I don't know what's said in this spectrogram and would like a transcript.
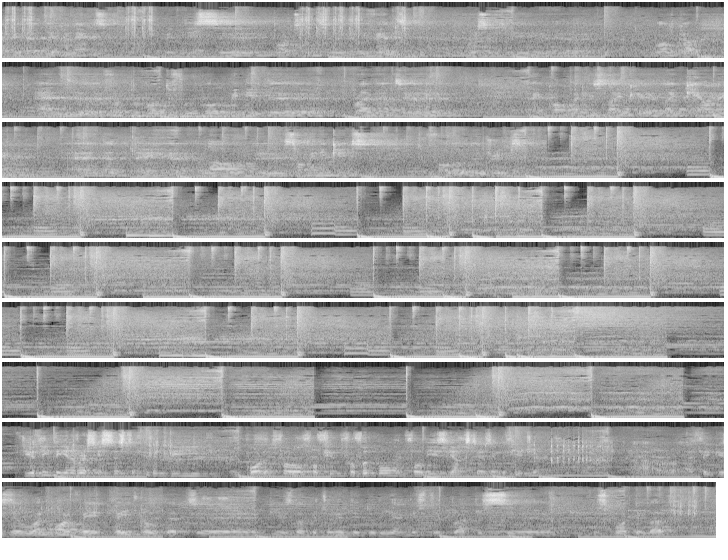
happy that they connect with this uh, important uh, event, University uh, World Cup. And for promote football, we need private companies like like Kelme that they allow so many kids to follow their dreams. Do you think the university system could be important for, for, for football and for these youngsters in the future? Uh, I think it's the one more ve vehicle that uh, gives the opportunity to the youngest to practice uh, the sport they love.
